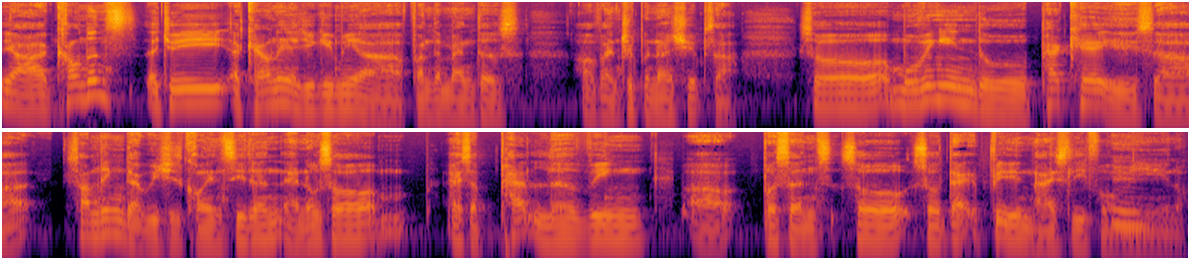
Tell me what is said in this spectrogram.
yeah, accountants actually accounting actually give me uh, fundamentals of entrepreneurship. Uh. So moving into pet care is uh, something that which is coincident and also as a pet loving uh, person, so so that fit in nicely for mm. me. You know,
